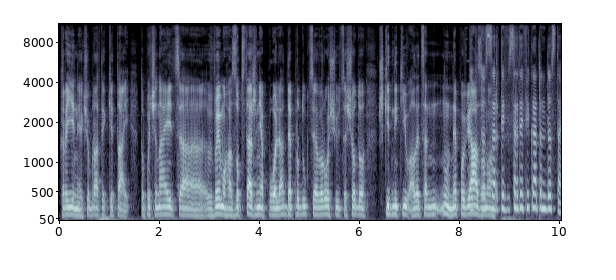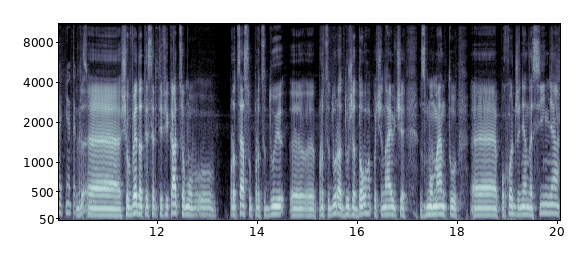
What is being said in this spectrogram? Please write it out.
країни, якщо брати Китай, то починається вимога з обстеження поля, де продукція вирощується щодо шкідників, але це ну не пов'язано. Тобто сертиф- сертифікату недостатньо, я так розумію. е, щоб видати сертифікат цьому процесу процедури, е, процедура дуже довга, починаючи з моменту е, походження насіння,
